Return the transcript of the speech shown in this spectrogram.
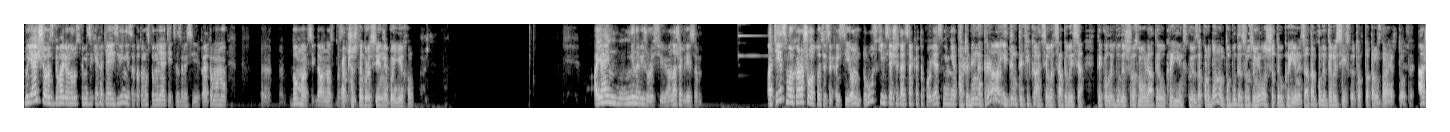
Ну, я еще разговариваю на русском языке, хотя из Винницы, потому что у меня отец из России. Поэтому, ну, э, дома всегда у нас... А ж ти в Росію не поїхав? А я ненавижу Россию, она же агрессор. Отец мой хорошо относится к России, он русским себя считает, всякое такое, я с ним не А общаюсь. тобі не треба ідентифікація? Оця дивися, ти коли будеш розмовляти українською за кордоном, то буде зрозуміло, що ти українець. А так, коли ти російською, то хто там знає, хто ти? Аж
